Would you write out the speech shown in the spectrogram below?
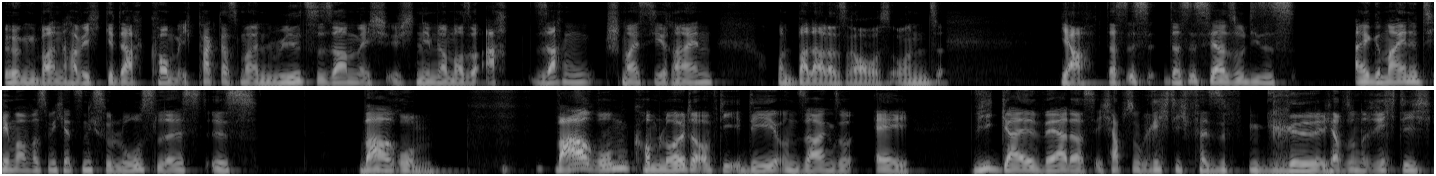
irgendwann habe ich gedacht, komm, ich pack das mal in ein Reel zusammen, ich, ich nehme da mal so acht Sachen, schmeiß die rein und baller das raus und ja, das ist, das ist ja so dieses allgemeine Thema, was mich jetzt nicht so loslässt, ist, warum? Warum kommen Leute auf die Idee und sagen so, ey, wie geil wäre das? Ich habe so einen richtig versifften Grill, ich habe so eine richtig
